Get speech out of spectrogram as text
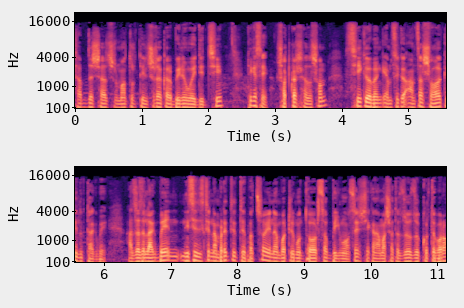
সাবজেক্ট সাজেশন মাত্র তিনশো টাকার বিনিময়ে দিচ্ছি। ঠিক আছে? শর্টকাট সাজেশন সিকিউ এবং এমসিকিউ আনসার সহ কিন্তু থাকবে। আর যাদের লাগবে, নিচে স্ক্রিন নাম্বারটি দেখতে পাচ্ছ, এই নাম্বারটির মধ্যে হোয়াটসঅ্যাপ বিমো আছে, সেখানে আমার সাথে যোগাযোগ করতে পারো।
